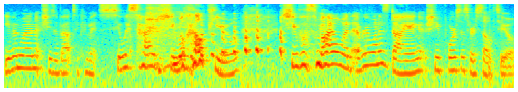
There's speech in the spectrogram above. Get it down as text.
Even when she's about to commit suicide, she will help you. She will smile when everyone is dying. She forces herself to.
